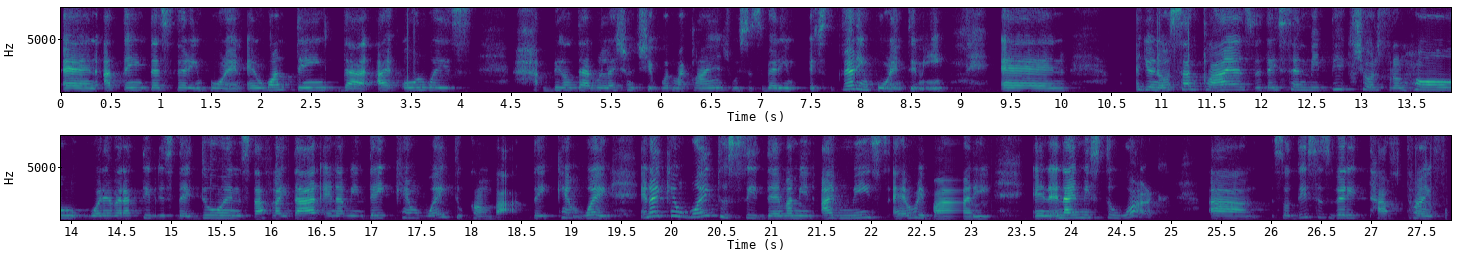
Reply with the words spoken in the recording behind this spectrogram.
And I think that's very important. And one thing that I always build that relationship with my clients, which is very it's very important to me. And you know, some clients they send me pictures from home, whatever activities they doing, stuff like that. And I mean, they can't wait to come back. They can't wait. And I can't wait to see them. I mean, I miss everybody and, and I miss to work. Um, so this is very tough time for,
